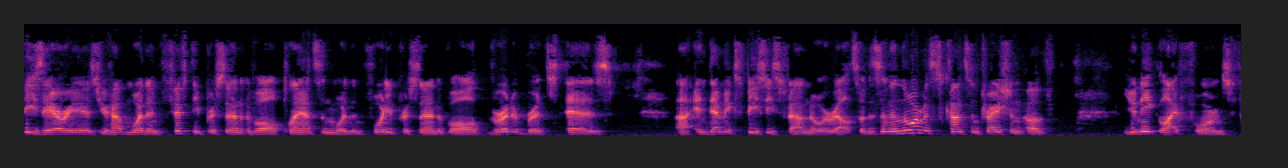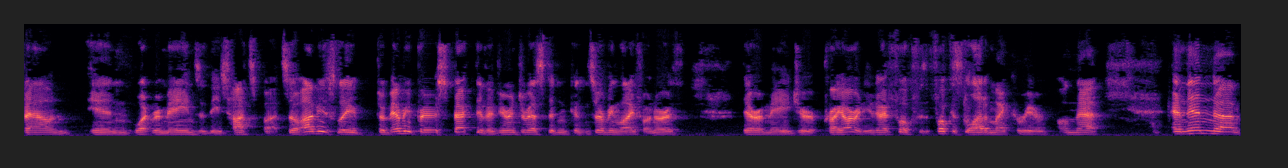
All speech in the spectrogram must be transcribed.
these areas, you have more than 50% of all plants and more than 40% of all vertebrates as uh, endemic species found nowhere else. So there's an enormous concentration of unique life forms found in what remains of these hotspots. So obviously, from every perspective, if you're interested in conserving life on Earth, they're a major priority. And I focused a lot of my career on that. And then uh,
